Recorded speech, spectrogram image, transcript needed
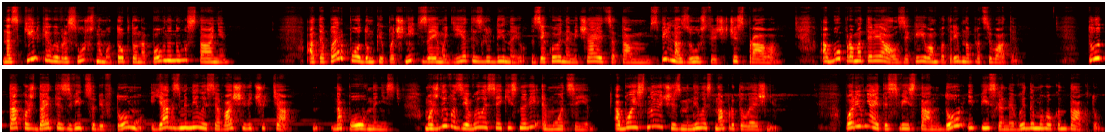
наскільки ви в ресурсному, тобто наповненому стані. А тепер подумки почніть взаємодіяти з людиною, з якою намічається там спільна зустріч чи справа, або про матеріал, з який вам потрібно працювати. Тут також дайте звіт собі в тому, як змінилися ваші відчуття, наповненість, можливо, з'явилися якісь нові емоції, або існуючі змінились на протилежні. Порівняйте свій стан до і після невидимого контакту.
